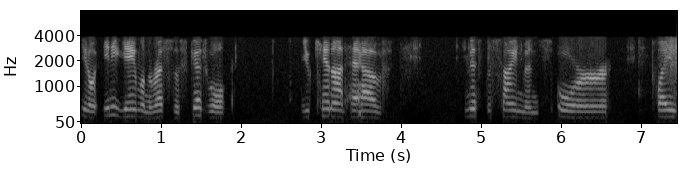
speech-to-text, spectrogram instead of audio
you know, any game on the rest of the schedule, you cannot have missed assignments or plays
